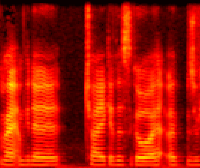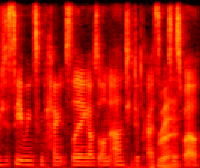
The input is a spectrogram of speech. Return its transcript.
right, I'm gonna try to give this a go. I, I was receiving some counselling. I was on antidepressants Right. as well.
